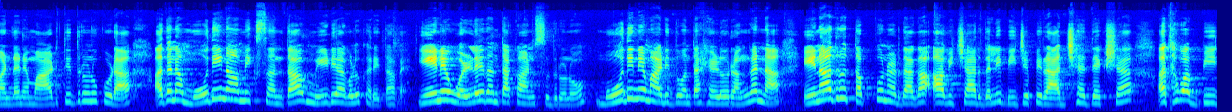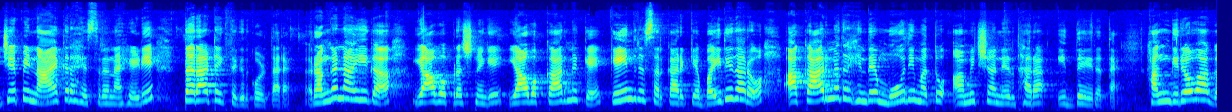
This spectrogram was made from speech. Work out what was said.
ಮಂಡನೆ ಮಾಡ್ತಿದ್ರು ಕೂಡ ಅದನ್ನು ಮೋದಿನಾಮಿಕ್ಸ್ ಅಂತ ಮೀಡಿಯಾಗಳು ಕರಿತಾವೆ. ಏನೇ ಒಳ್ಳೇದಂತ ಕಾಣಿಸಿದ್ರು ಮೋದಿನೇ ಮಾಡಿದ್ದು ಅಂತ ಹೇಳೋ ರಂಗನ್ನ ಏನಾದರೂ ತಪ್ಪು ನಡೆದಾಗ ಆ ವಿಚಾರದಲ್ಲಿ ಬಿಜೆಪಿ ರಾಜ್ಯಾಧ್ಯಕ್ಷ ಅಥವಾ ಬಿಜೆಪಿ ನಾಯಕರ ಹೆಸರನ್ನ ಹೇಳಿ ತರಾಟೆಗೆ ತೆಗೆದುಕೊಳ್ತಾರೆ. ರಂಗಣ್ಣ, ಈಗ ಯಾವ ಪ್ರಶ್ನೆಗೆ, ಯಾವ ಕಾರಣಕ್ಕೆ ಕೇಂದ್ರ ಸರ್ಕಾರಕ್ಕೆ ಬೈದಿದಾರೋ ಆ ಕಾರಣದ ಹಿಂದೆ ಮೋದಿ ಮತ್ತು ಅಮಿತ್ ಶಾ ನಿರ್ಧಾರ ಇದ್ದೇ ಇರುತ್ತೆ. ಹಂಗಿರುವಾಗ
